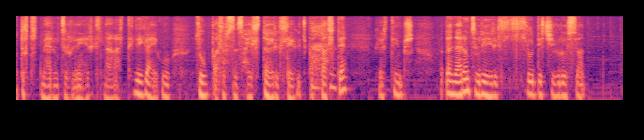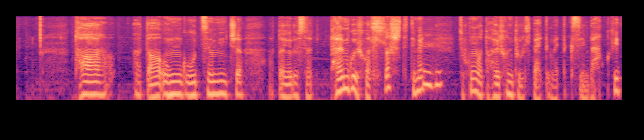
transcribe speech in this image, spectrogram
өдөр тутмын хариу цэврийн хэрэгэл наагаал трийг айгүй зөв боловсон соёлтой хэрэглээ гэж бодоол те. Тэгэхээр тийм биш. Одоо нариун цэврийн хэрэглэлүүдийн чи ерөөсөө тоо одоо өнгө үзэмж одоо ерөөсөө тоймгүй их боллоо шүү дээ тийм ээ. Зөвхөн одоо хоёрхан төрөл байдаг байдаг гэсэн юм байхгүй. Хэд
